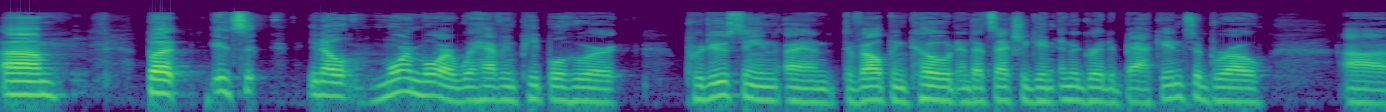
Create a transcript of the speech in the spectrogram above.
Um, but it's, you know, more and more we're having people who are producing and developing code and that's actually getting integrated back into Bro. Uh,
